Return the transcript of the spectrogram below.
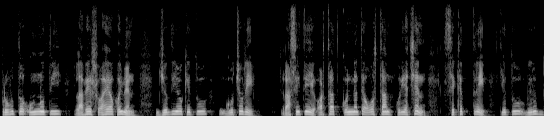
প্রভূত উন্নতি লাভের সহায়ক হইবেন। যদিও কেতু গোচরে রাশিতে অর্থাৎ কন্যাতে অবস্থান করিয়াছেন, সেক্ষেত্রে কেতু বিরুদ্ধ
